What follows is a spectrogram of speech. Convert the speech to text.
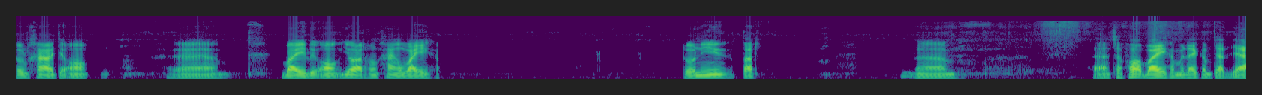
ต้นข้าวจะออกอใบหรือออกยอดค่อนข้างไวครับ ตัวนี้ตัด เฉพาะใบครับไม่ได้กำจัดหญ้า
